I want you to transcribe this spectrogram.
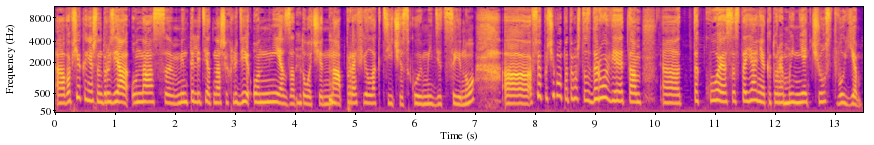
А, вообще, конечно, друзья, у нас э, менталитет наших людей, он не заточен на профилактическую медицину. А все почему? Потому что здоровье это э, такое состояние, которое мы не чувствуем.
